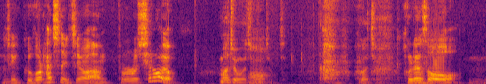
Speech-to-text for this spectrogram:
사실 그걸 할 수는 있지만 별로 싫어요. 맞아 맞아 어. 맞아 맞아. 맞아. 그래서 음.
